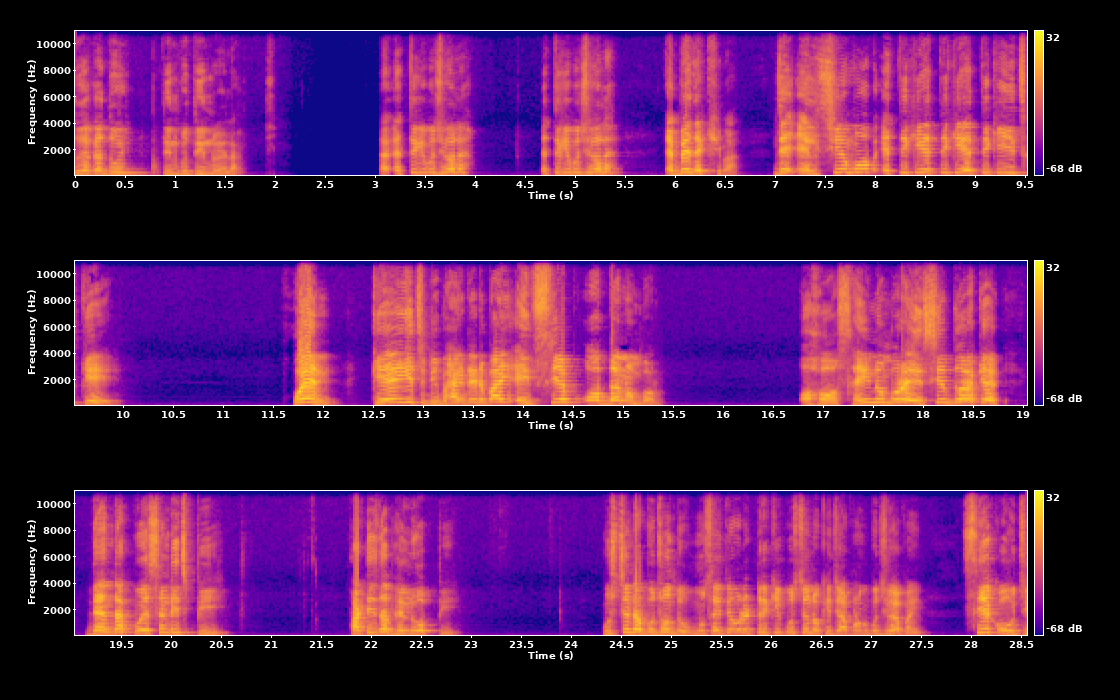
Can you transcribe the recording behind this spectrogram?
ଦୁଇ ଏକ ଦୁଇ ତିନିକୁ ତିନି ରହିଲା ଏତିକି ବୁଝିଗଲେ? ଏତିକି ବୁଝିଗଲେ? ଏବେ ଦେଖିବା ଯେ ଏଲସିଏମ୍ ଅଫ୍ ଏତିକି ଏତିକି ଏତିକି is K? When k is divided by hcf of the number ଓହୋ ସେଇ ନମ୍ବର hcf ଦ୍ୱାରା କେ? Then the question is p. What is the value of P क्वेश्चनटा बुझंतु मु सहित गोटे ट्रिकी क्वेश्चन रखी आपको बुझापी सी कौच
